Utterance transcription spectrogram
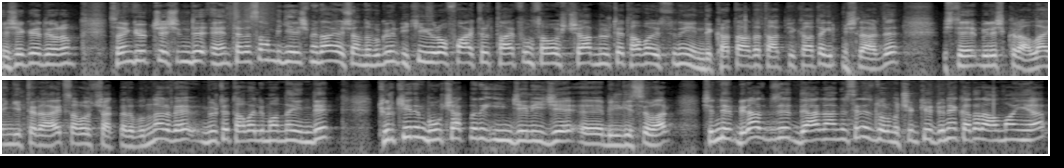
Teşekkür ediyorum. Sayın Gökçe şimdi enteresan bir gelişme daha yaşandı. Bugün iki Eurofighter Typhoon savaş uçağı mürtet hava üstüne indi. Katar'da tatbikata gitmişlerdi. İşte Birleşik Krallığa, İngiltere'ye ait savaş uçakları bunlar ve mürtet havalimanına indi. Türkiye'nin bu uçakları inceleyeceği e, bilgisi var. Şimdi biraz bize değerlendirseniz durumu. Çünkü düne kadar Almanya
